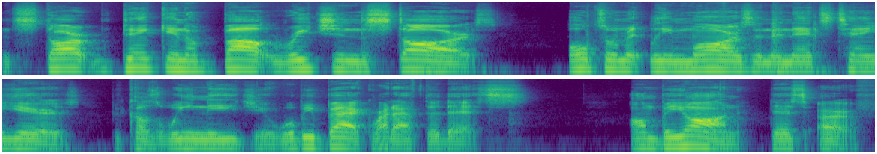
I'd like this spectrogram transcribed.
and start thinking about reaching the stars, ultimately Mars in the next 10 years, because we need you. We'll be back right after this on Beyond This Earth.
